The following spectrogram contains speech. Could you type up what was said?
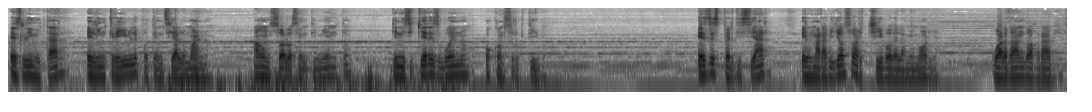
Es limitar el increíble potencial humano a un solo sentimiento que ni siquiera es bueno o constructivo. Es desperdiciar el maravilloso archivo de la memoria, guardando agravios.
